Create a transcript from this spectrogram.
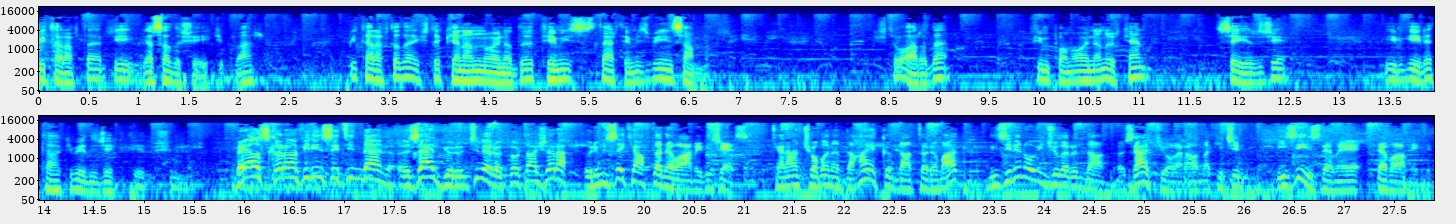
Bir tarafta bir yasa dışı ekip var. Bir tarafta da işte Kenan'ın oynadığı temiz, tertemiz bir insan var. İşte o arada pimpon oynanırken seyirci ilgiyle takip edecek diye düşünüyorum. Beyaz Karanfil'in setinden özel görüntü ve röportajlara önümüzdeki hafta devam edeceğiz. Kenan Çoban'ı daha yakından tanımak, dizinin oyuncularından özel tüyolar almak için bizi izlemeye devam edin.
